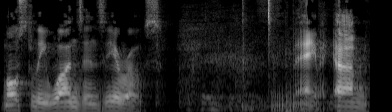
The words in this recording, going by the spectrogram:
"Mostly ones and zeros." anyway, um,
